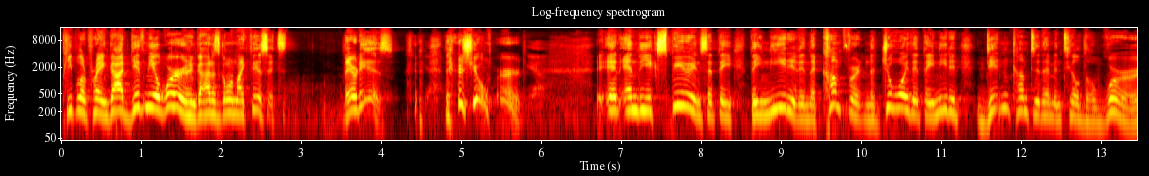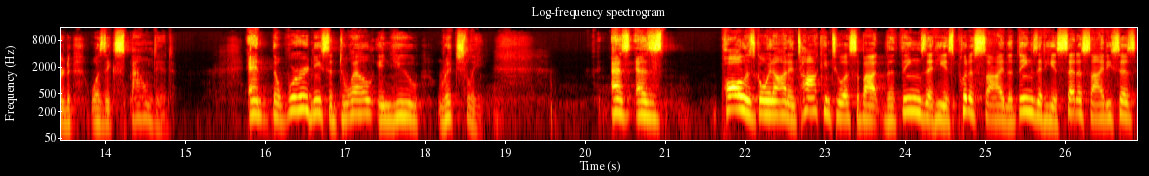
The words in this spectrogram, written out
People are praying, God, give me a word, and God is going like this. It's there it is. Yeah. There's your word. Yeah and, and the experience that they, they needed and the comfort and the joy that they needed didn't come to them until the word was expounded. And the word needs to dwell in you richly. As, as Paul is going on and talking to us about the things that he has put aside, the things that he has set aside, he says,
